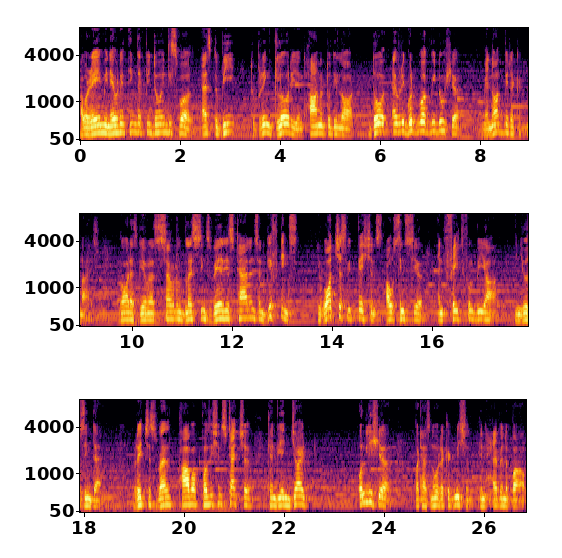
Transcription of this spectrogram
Our aim in everything that we do in this world has to be to bring glory and honor to the Lord. Though every good work we do here may not be recognized. God has given us several blessings, various talents, and giftings. He watches with patience how sincere and faithful we are in using them. Riches, wealth, power, position, stature can be enjoyed only here but has no recognition in heaven above.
